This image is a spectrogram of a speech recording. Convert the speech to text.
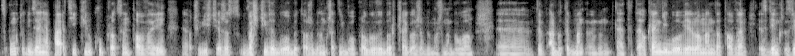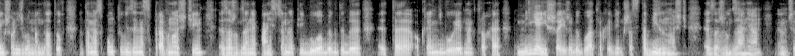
Z punktu widzenia partii kilkuprocentowej, oczywiście, że właściwe byłoby to, żeby na przykład nie było progu wyborczego, żeby można było, te, albo te, te, te, okręgi były wielomandatowe z, z większą liczbą mandatów, Natomiast z punktu widzenia sprawności zarządzania państwem, lepiej byłoby, gdyby te okręgi były jednak trochę mniejsze i żeby była trochę większa stabilność zarządzania, znaczy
